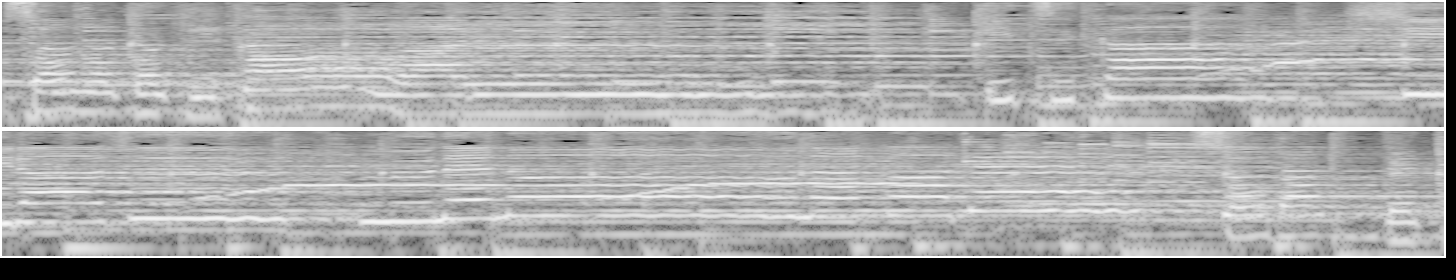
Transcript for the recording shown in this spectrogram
その時変わる。いつか知らず胸の中で育ってた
